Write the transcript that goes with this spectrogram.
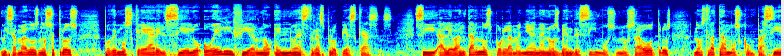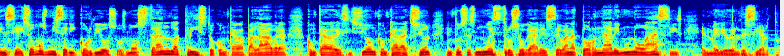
Mis amados, nosotros podemos crear el cielo o el infierno en nuestras propias casas. Si al levantarnos por la mañana nos bendecimos unos a otros, nos tratamos con paciencia y somos misericordiosos, mostrando a Cristo con cada palabra, con cada decisión, con cada acción, entonces nuestros hogares se van a tornar en un oasis en medio del desierto.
